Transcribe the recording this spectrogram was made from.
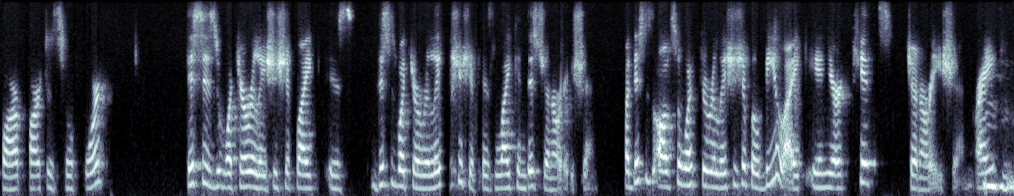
far apart and so forth. This is what your relationship like is this is what your relationship is like in this generation. But this is also what the relationship will be like in your kids generation right? Mm-hmm.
